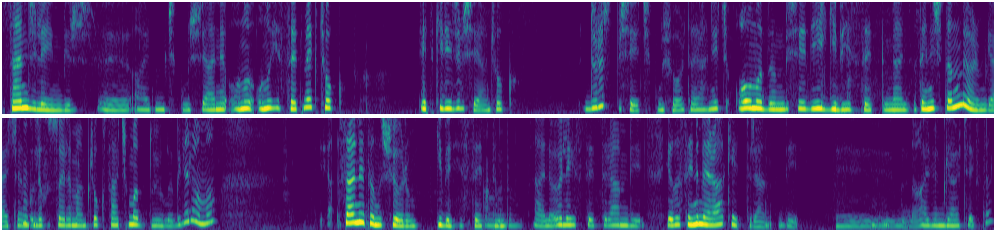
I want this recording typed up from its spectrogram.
Sencile'in bir e, albüm çıkmış. Yani onu onu hissetmek çok etkileyici bir şey. Yani çok dürüst bir şey çıkmış ortaya. Yani hiç olmadığın bir şey değil gibi hissettim. Yani seni hiç tanımıyorum gerçekten. Bu lafı söylemem çok saçma duyulabilir ama senle tanışıyorum gibi hissettim. Anladım. Yani öyle hissettiren bir ya da seni merak ettiren bir e, albüm gerçekten.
